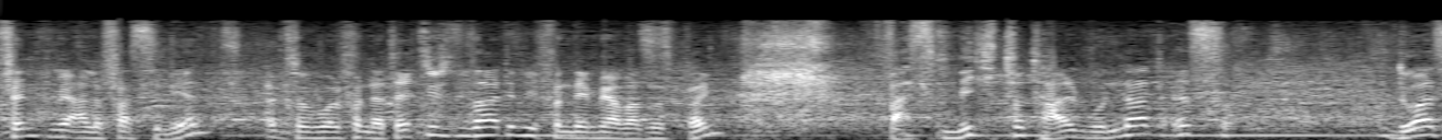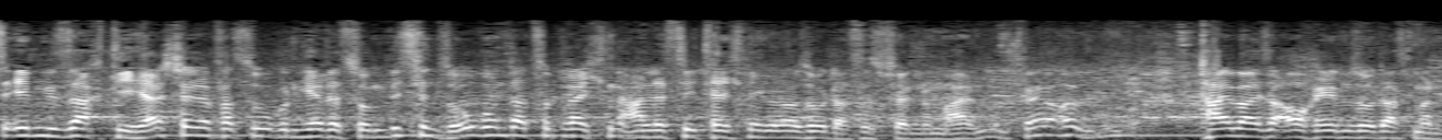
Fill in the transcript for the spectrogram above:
finden wir alle faszinierend, sowohl von der technischen Seite wie von dem her, was es bringt. Was mich total wundert ist, du hast eben gesagt, die Hersteller versuchen hier das so ein bisschen so runterzubrechen, alles die Technik oder so. Das ist für normal, teilweise auch eben so, dass man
